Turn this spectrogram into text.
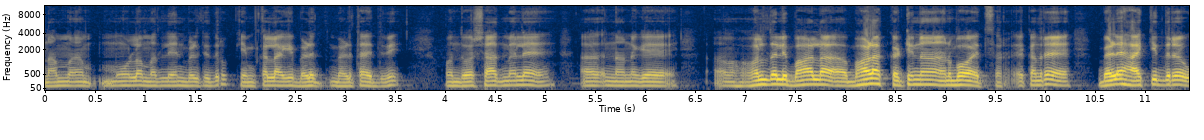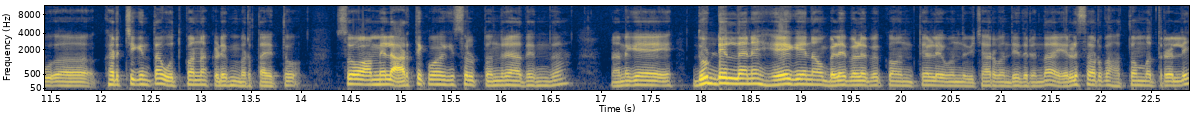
ನಮ್ಮ ಮೂಲ ಮೊದಲು ಏನು ಬೆಳೀತಿದ್ರು, ಕೆಮಿಕಲ್ ಆಗಿ ಬೆಳೆ, ಬೆಳಿತಾ ಇದ್ವಿ. ಒಂದು ವರ್ಷ ಆದಮೇಲೆ ನನಗೆ ಹೊಲದಲ್ಲಿ ಬಹಳ ಬಹಳ ಕಠಿಣ ಅನುಭವ ಆಯಿತು ಸರ್. ಯಾಕಂದರೆ ಬೆಳೆ ಹಾಕಿದ್ರೆ ಖರ್ಚಿಗಿಂತ ಉತ್ಪನ್ನ ಕಡಿಮೆ ಬರ್ತಾ ಇತ್ತು. ಸೊ, ಆಮೇಲೆ ಆರ್ಥಿಕವಾಗಿ ಸ್ವಲ್ಪ ತೊಂದರೆ ಆದ್ದರಿಂದ ನನಗೆ ದುಡ್ಡಿಲ್ಲದೇ ಹೇಗೆ ನಾವು ಬೆಳೆ ಬೆಳಿಬೇಕು ಅಂತೇಳಿ ಒಂದು ವಿಚಾರ ಬಂದಿದ್ದರಿಂದ ಎರಡು ಸಾವಿರದ ಹತ್ತೊಂಬತ್ತರಲ್ಲಿ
